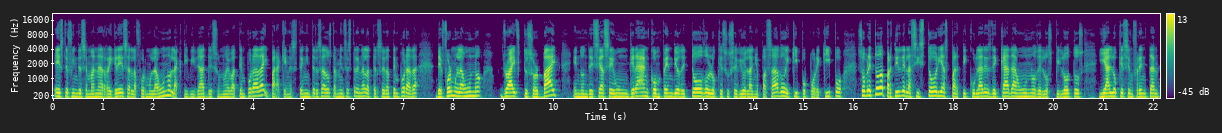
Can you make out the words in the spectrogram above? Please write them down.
este fin de semana regresa la Fórmula 1, la actividad de su nueva temporada y para quienes estén interesados también se estrena la tercera temporada de Fórmula 1 Drive to Survive, en donde se hace un gran compendio de todo lo que sucedió el año pasado, equipo por equipo, sobre todo a partir de las historias particulares de cada uno de los pilotos y a lo que se enfrentan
